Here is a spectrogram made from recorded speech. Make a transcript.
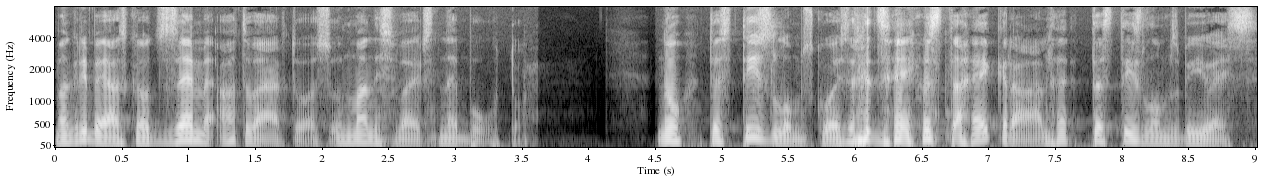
man gribējās kaut zeme atvērtos un manis vairs nebūtu. Nu, tas izlums, ko es redzēju uz tā ekrāna, tas izlums biju es.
